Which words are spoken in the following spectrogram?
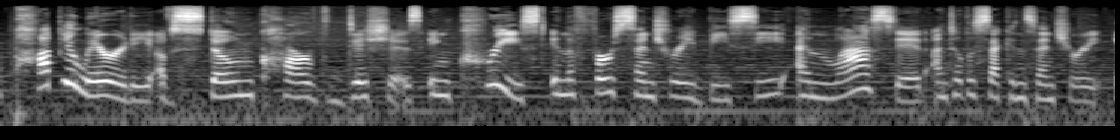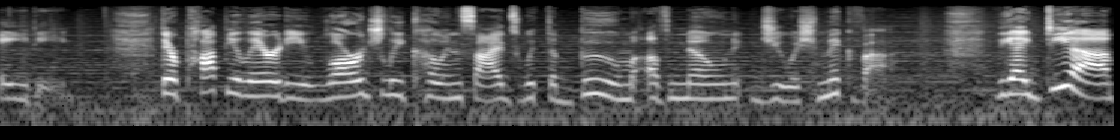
popularity of stone carved dishes increased in the first century BC and lasted until the second century AD. Their popularity largely coincides with the boom of known Jewish mikvah. The idea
